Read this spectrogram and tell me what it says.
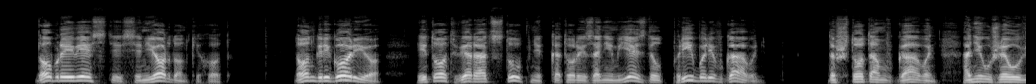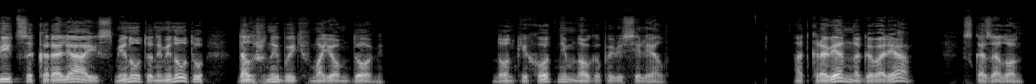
— Добрые вести, сеньор Дон Кихот! Дон Григорио и тот вероотступник, который за ним ездил, прибыли в гавань. Да что там в гавань? Они уже у вице-короля и с минуты на минуту должны быть в моем доме. Дон Кихот немного повеселел. — Откровенно говоря, — сказал он,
